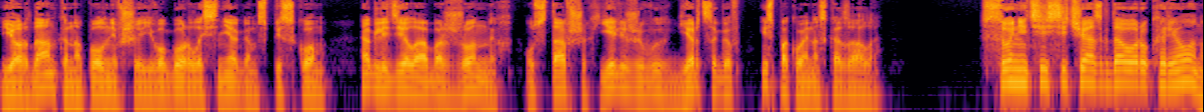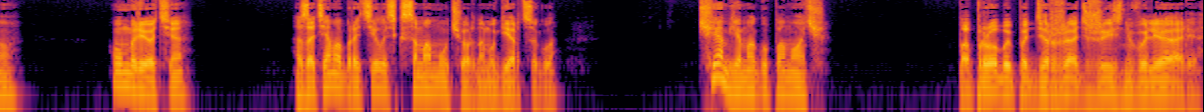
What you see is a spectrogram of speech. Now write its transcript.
Йорданка, наполнившая его горло снегом с песком, оглядела обожженных, уставших, еле живых герцогов и спокойно сказала. «Сунете сейчас к Даору Кариону? Умрете». А затем обратилась к самому черному герцогу. «Чем я могу помочь?» «Попробуй поддержать жизнь в Элиаре»,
